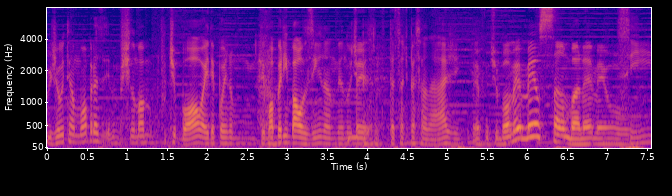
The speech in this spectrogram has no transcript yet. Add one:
O jogo tem um mó estilo mó futebol, aí depois tem mó berimbalzinho no menu de Meio. apresentação de personagem. Meio futebol, meio, meio samba, né? Meio Sim.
